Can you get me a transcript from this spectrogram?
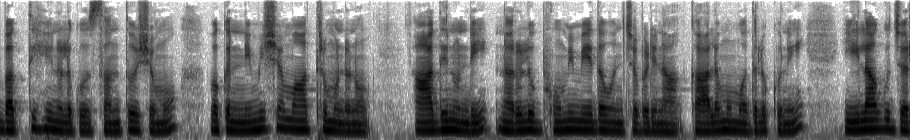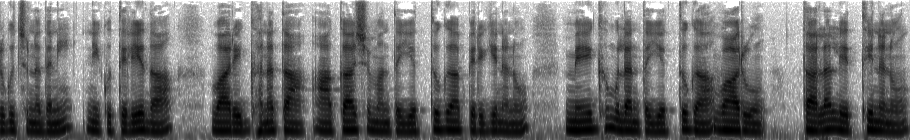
భక్తిహీనులకు సంతోషము ఒక నిమిషమాత్రముండును. ఆది నుండి నరులు భూమి మీద ఉంచబడిన కాలము మొదలుకొని ఈలాగు జరుగుచున్నదని నీకు తెలియదా? వారి ఘనత ఆకాశమంత ఎత్తుగా పెరిగినను మేఘములంత ఎత్తుగా వారు తలలెత్తినను.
